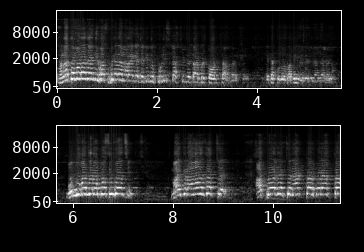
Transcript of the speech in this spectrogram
থানাতে মারা যায়নি হসপিটালে মারা গেছে, কিন্তু পুলিশ কাস্টডিতে তারপর টর্চার হয়েছে। এটা কোনোভাবেই মেনে নেওয়া যাবে না। বন্ধু বান্ধব উপস্থিত হয়েছি, মাইকের আওয়াজ যাচ্ছে। আপনারা দেখছেন একটার পর একটা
